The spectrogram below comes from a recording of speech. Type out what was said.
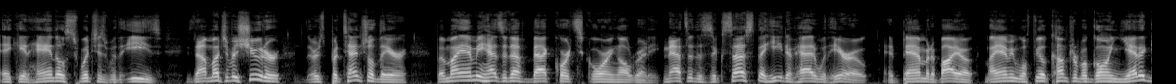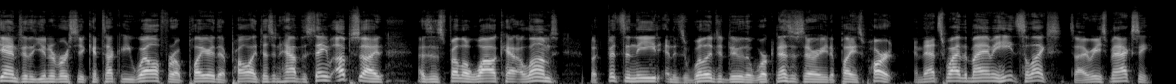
and can handle switches with ease. He's not much of a shooter, there's potential there, but Miami has enough backcourt scoring already. And after the success the Heat have had with Herro and Bam Adebayo, Miami will feel comfortable going yet again to the University of Kentucky well for a player that probably doesn't have the same upside as his fellow Wildcat alums, but fits the need and is willing to do the work necessary to play his part. And that's why the Miami Heat selects Tyrese Maxey.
